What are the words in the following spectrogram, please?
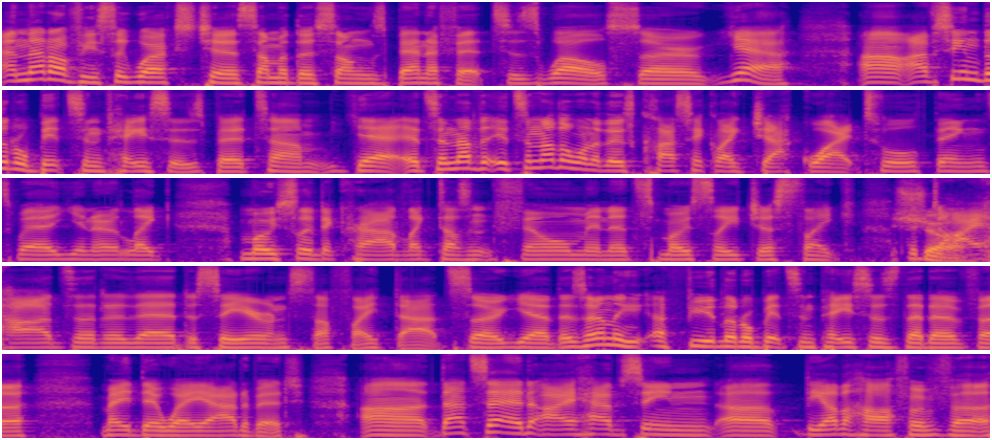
and that obviously works to some of the song's benefits as well. So yeah, uh, I've seen little bits and pieces, but um, yeah, it's another it's another one of those classic like Jack White tool things where you know like mostly the crowd like doesn't film and it's mostly just like the Sure. diehards that are there to see her and stuff like that. So yeah, there's only a few little bits and pieces that have uh, made their way out of it. Uh, that said, I have seen uh, the other half of uh,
